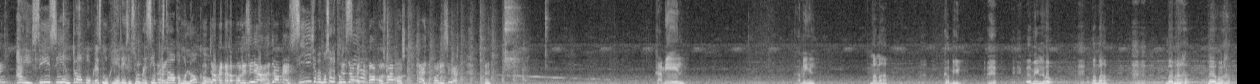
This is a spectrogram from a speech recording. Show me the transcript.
Ay, sí, sí, entró, pobres mujeres. Ese hombre siempre ha estado como loco. ¡Llamen a la policía! ¡Llamen! Sí, llamemos a la policía. ¡Llamen! ¡Vamos, vamos! ¡Policía! Camil. Camil. Mamá. Camil. Camil, no. Mamá. Mamá. Mamá.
